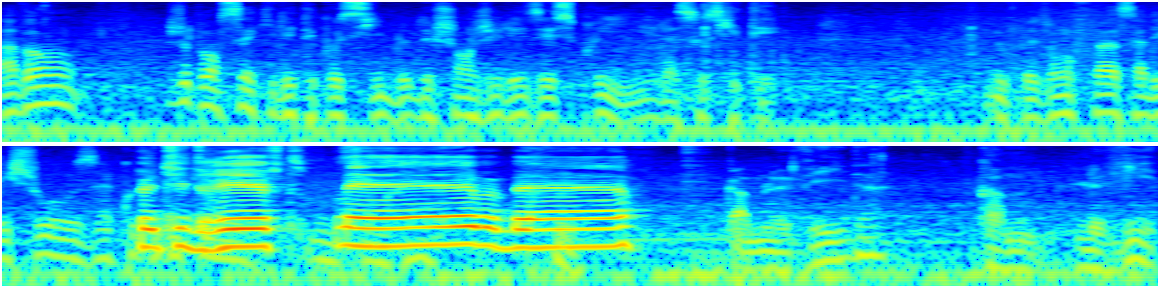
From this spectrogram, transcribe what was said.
Avant, je pensais qu'il était possible de changer les esprits et la société. Nous faisons face à des choses à côté Petit desquelles drift, mais ben. Comme le vide. comme le vide.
